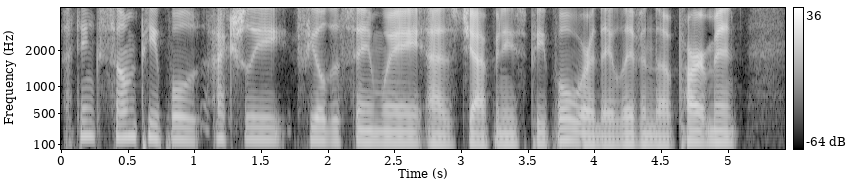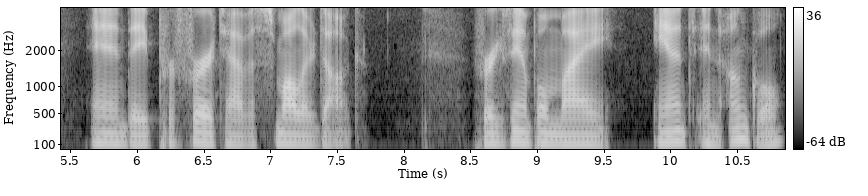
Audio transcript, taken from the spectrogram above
I think some people actually feel the same way as Japanese people, where they live in the apartment and they prefer to have a smaller dog. For example, my aunt and uncle,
